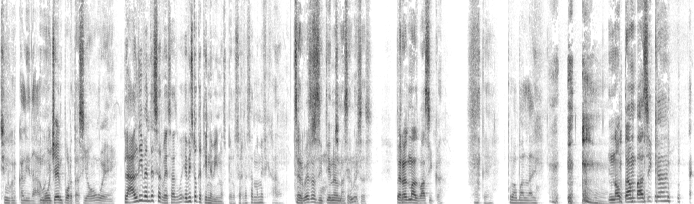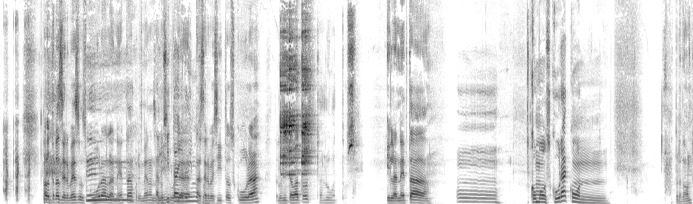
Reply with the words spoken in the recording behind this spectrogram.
chingo de calidad, güey. Mucha importación, güey. La Aldi vende cervezas, güey. He visto que tiene vinos, pero cervezas no me he fijado. Cervezas sí tienen unas cervezas. Pero es más básica. Ok. Pura balay. No tan básica. Otra cerveza oscura, la neta. Primero Salucita, huele ya le a- dimos, a ¿o? cervecita oscura. Salucita, vatos. Saludos. Y la neta, Mm, como oscura con... perdón,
